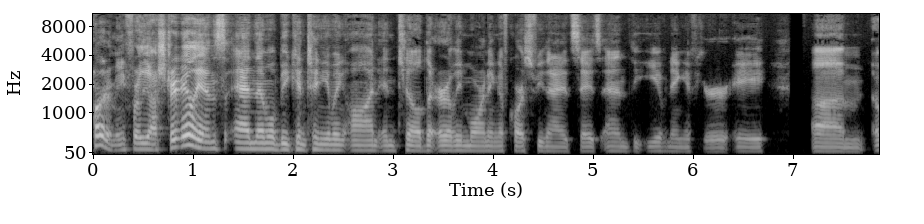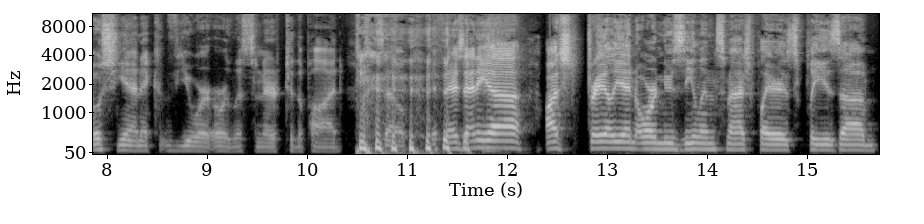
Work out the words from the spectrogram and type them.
Pardon me for the Australians, and then we'll be continuing on until the early morning, of course, for the United States, and the evening if you're a um oceanic viewer or listener to the pod so if there's any uh australian or new zealand smash players please um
